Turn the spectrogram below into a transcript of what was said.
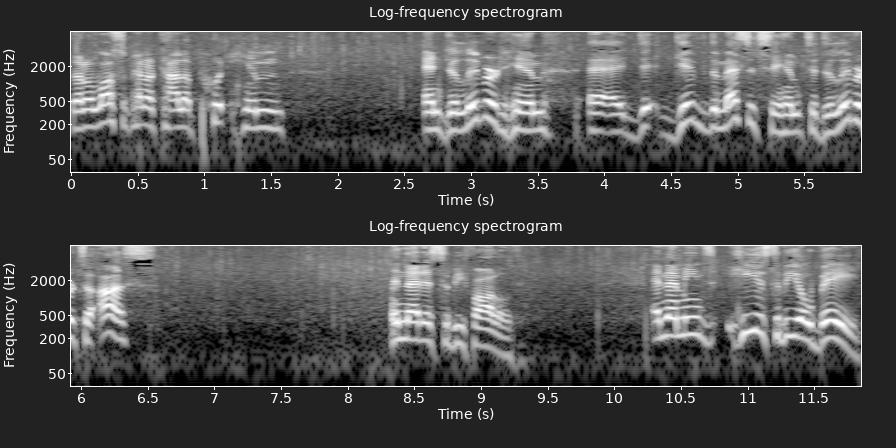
That Allah subhanahu wa ta'ala put him and delivered him, uh, give the message to him to deliver to us, and that is to be followed. And that means he is to be obeyed.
